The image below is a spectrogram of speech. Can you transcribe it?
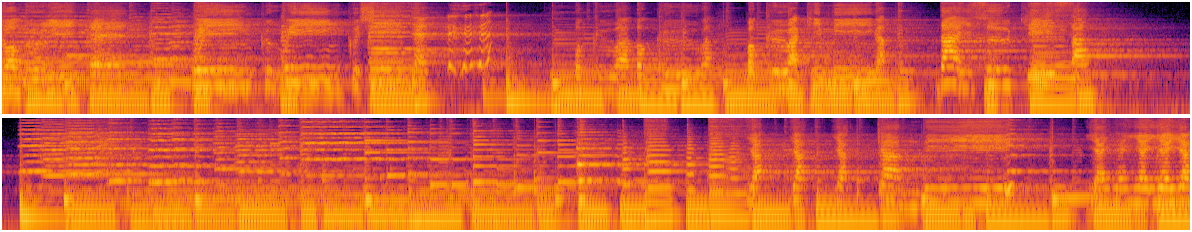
を向いてウィンクウィンクして僕は僕は僕は君が大好きさ。やややキャンディー。ややややや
